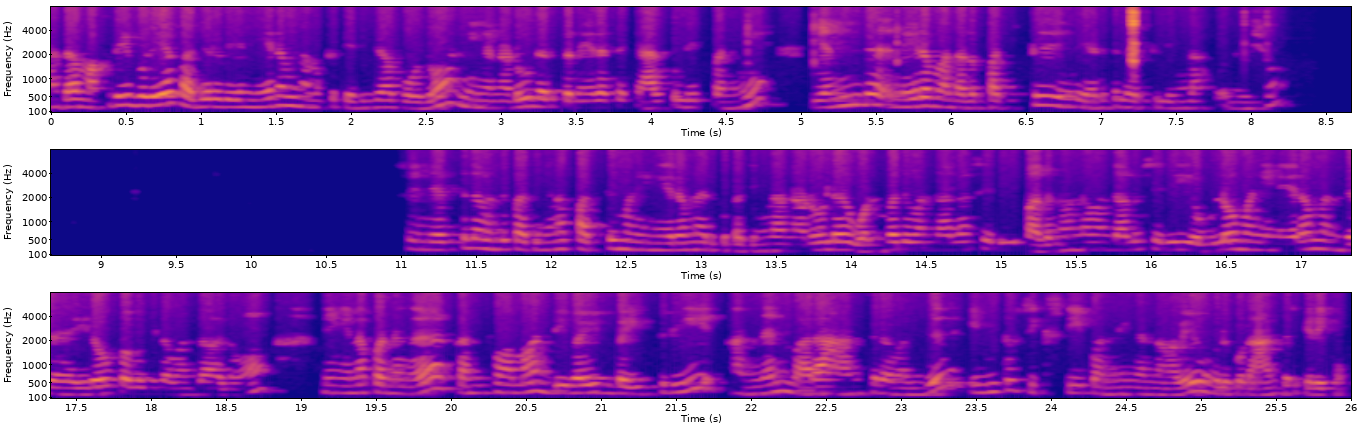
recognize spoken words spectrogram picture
அதான் மகரீபுடைய பதிலுடைய நேரம் நமக்கு தெரிஞ்சால் போதும். நீங்கள் நடுவில் இருக்க நேரத்தை கால்குலேட் பண்ணி எந்த நேரம் வந்தாலும் பத்து இந்த இடத்துல இருக்கு இல்லைங்களா? ஒரு நிமிஷம். ஸோ இந்த இடத்துல வந்து பார்த்தீங்கன்னா பத்து மணி நேரம்னு இருக்கு பார்த்தீங்களா நடுவில் ஒன்பது வந்தாலும் சரி பதினொன்று வந்தாலும் சரி எவ்வளோ மணி நேரம் அந்த இரவு பகுதியில் வந்தாலும் நீங்கள் என்ன பண்ணுங்க? கன்ஃபார்மாக divide by three and then வர ஆன்சரை வந்து இன்டூ சிக்ஸ்டி பண்ணீங்கன்னாவே உங்களுக்கு ஒரு ஆன்சர் கிடைக்கும்.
